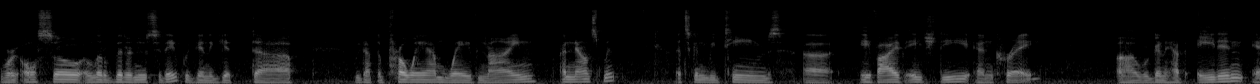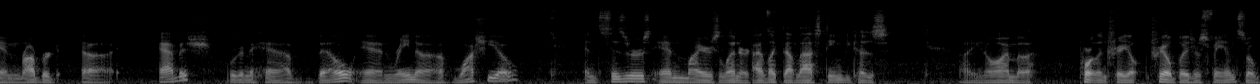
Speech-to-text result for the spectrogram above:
we're also a little bit of news today. We're going to get uh, we got the Pro Am Wave Nine announcement. It's going to be teams uh, Avive HD and Cray. Uh, we're going to have Aiden and Robert uh, Abish. We're going to have Bell and Reina Washio, and CizzorZ and Meyers Leonard. I like that last team because, uh, you know, I'm a Portland Trail Trailblazers fan, so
